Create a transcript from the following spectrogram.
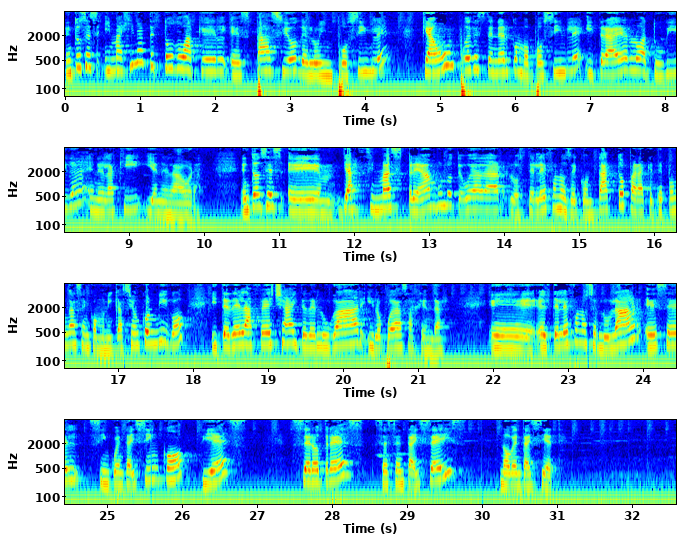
Entonces, imagínate todo aquel espacio de lo imposible que aún puedes tener como posible y traerlo a tu vida en el aquí y en el ahora. Entonces, eh, ya, sin más preámbulo, te voy a dar los teléfonos de contacto para que te pongas en comunicación conmigo y te dé la fecha y te dé el lugar y lo puedas agendar. Eh, el teléfono celular es el 55 10 03 66 97.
